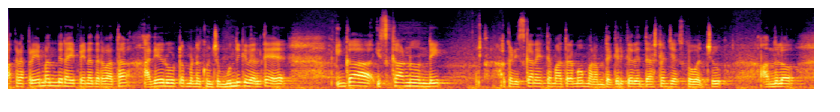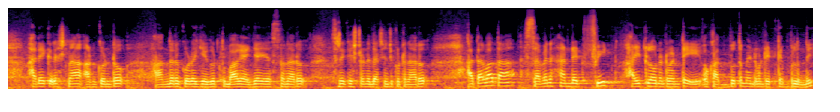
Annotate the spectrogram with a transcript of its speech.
అక్కడ ప్రేమ మందిర్ అయిపోయిన తర్వాత అదే రూట్లో మనం కొంచెం ముందుకు వెళ్తే ఇంకా ఇస్కాన్ ఉంది. అక్కడ ఇస్కాన్ అయితే మాత్రము మనం దగ్గరికి వెళ్ళి దర్శనం చేసుకోవచ్చు. అందులో హరే కృష్ణ అనుకుంటూ అందరూ కూడా ఎగురుతూ బాగా ఎంజాయ్ చేస్తున్నారు. శ్రీకృష్ణుని దర్శించుకుంటున్నారు. ఆ తర్వాత సెవెన్ హండ్రెడ్ ఫీట్ హైట్లో ఉన్నటువంటి ఒక అద్భుతమైనటువంటి టెంపుల్ ఉంది.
